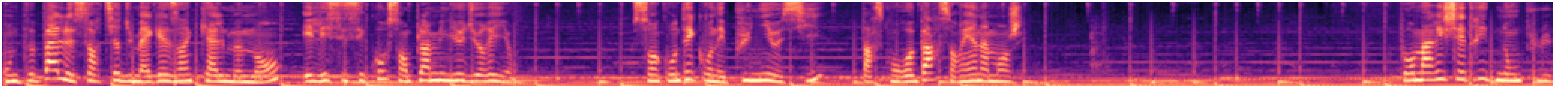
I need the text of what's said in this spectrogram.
on ne peut pas le sortir du magasin calmement et laisser ses courses en plein milieu du rayon. Sans compter qu'on est puni aussi, parce qu'on repart sans rien à manger. Pour Marie Chétrit non plus,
